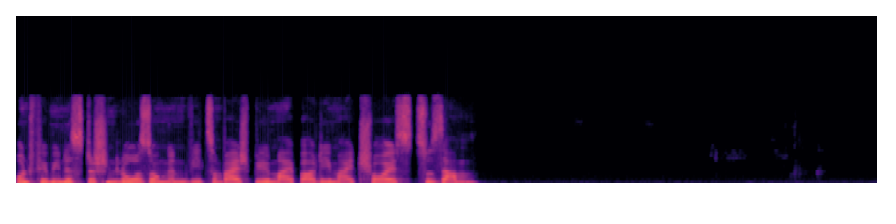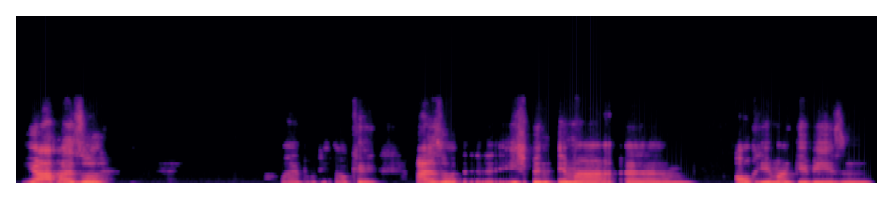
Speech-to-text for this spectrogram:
und feministischen Losungen wie zum Beispiel My Body, My Choice zusammen? Ja, also, My Body, okay. Also, ich bin immer ähm, auch jemand gewesen,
